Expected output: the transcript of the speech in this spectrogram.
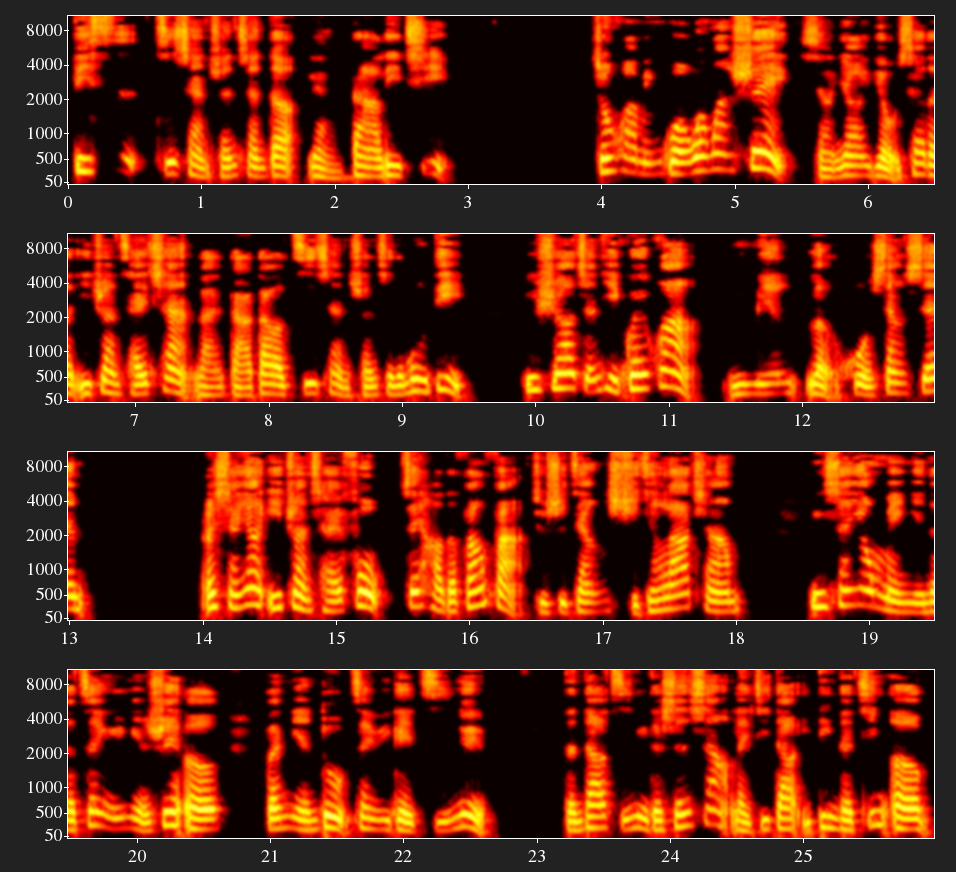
第四，资产传承的两大利器。中华民国万万岁！想要有效的移转财产来达到资产传承的目的，必须要整体规划，以免惹祸上身。而想要移转财富，最好的方法就是将时间拉长，并善用每年的赠与免税额，分年度赠与给子女。等到子女的身上累积到一定的金额，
